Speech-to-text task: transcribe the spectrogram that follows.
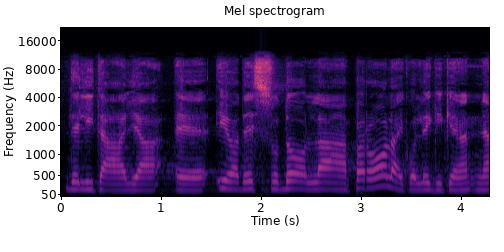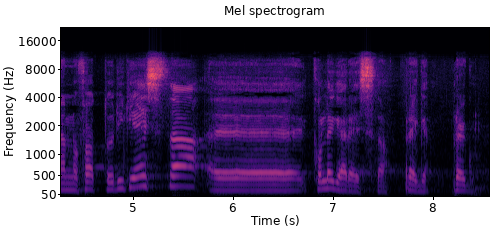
dell'Italia. Eh, io adesso do la parola ai colleghi che ne hanno fatto richiesta. Eh, collega Resta, prega, prego.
